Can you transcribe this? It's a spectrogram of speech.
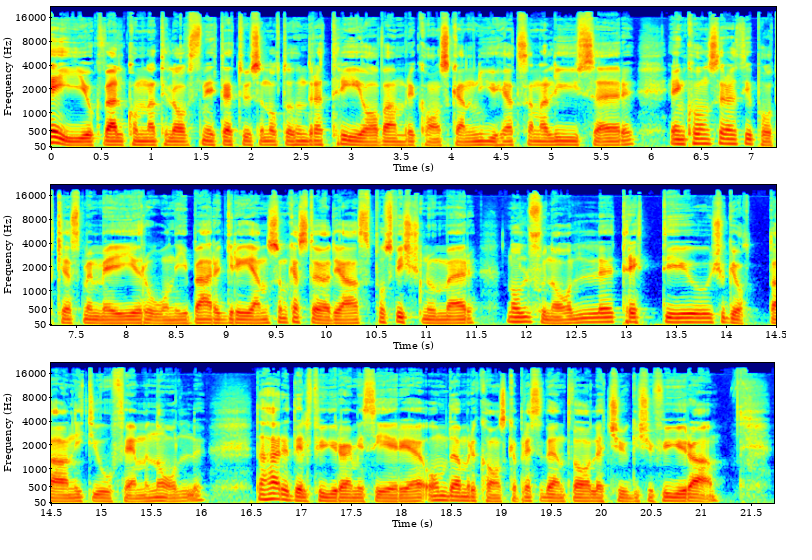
Hej och välkomna till avsnitt 1803 av amerikanska nyhetsanalyser. En konservativ podcast med mig, Ronny Berggren, som kan stödjas på swishnummer 070-30 28 det här är del 4 i min serie om det amerikanska presidentvalet 2024.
